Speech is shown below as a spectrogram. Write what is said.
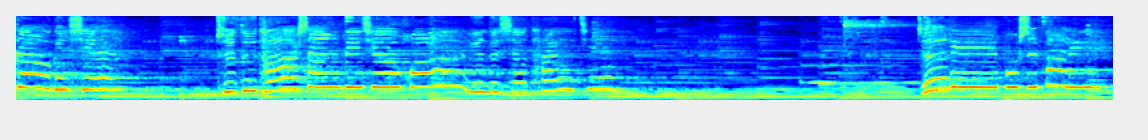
高跟鞋，赤足踏上地球花园的小台阶。这里不是巴黎、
